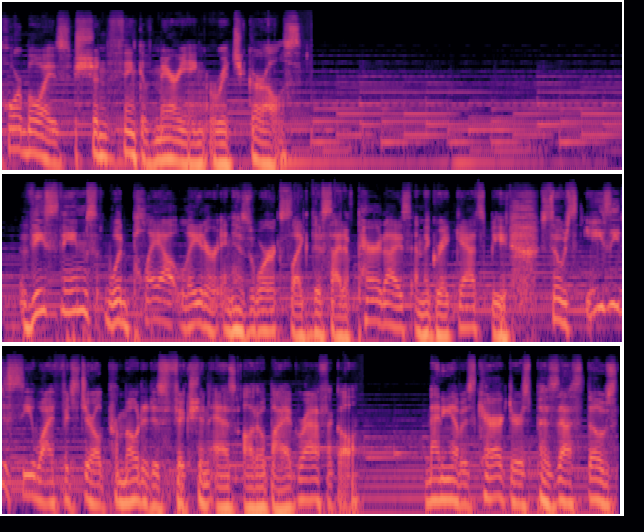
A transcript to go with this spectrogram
poor boys shouldn't think of marrying rich girls. These themes would play out later in his works like This Side of Paradise and The Great Gatsby, so it's easy to see why Fitzgerald promoted his fiction as autobiographical. Many of his characters possessed those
